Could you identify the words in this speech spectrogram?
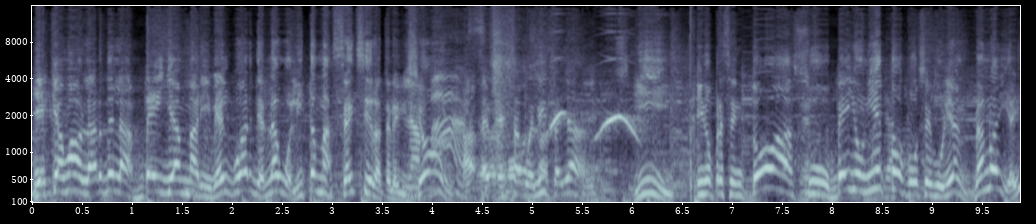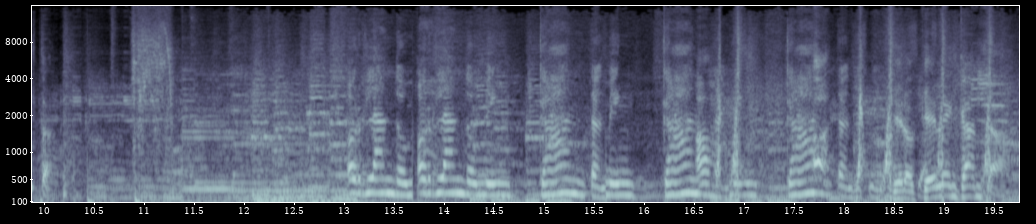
Y es que vamos a hablar de la bella Maribel Guardia, es la abuelita más sexy de la televisión. La. Ah, Esa abuelita ya. Sí, y nos presentó a su bello nieto José Julián. Veanlo ahí, ahí está. Orlando, Orlando, me encantan, me encantan, me encantan. Pero ¿qué le encanta?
